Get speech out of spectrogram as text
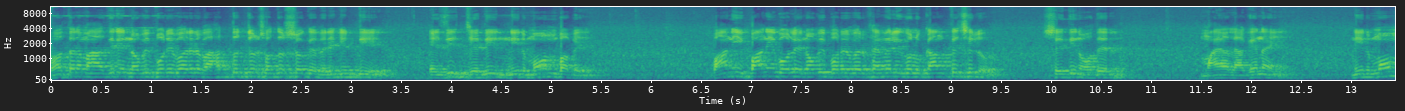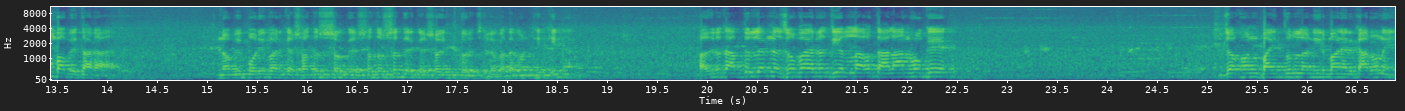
মহতারাম হাজির নবী পরিবারের বাহাত্তর জন সদস্যকে ব্যারিকেড দিয়ে এজিদ যেদিন নির্মমভাবে পানি পানি বলে নবী পরিবারের ফ্যামিলিগুলো কাঁদতেছিল। সেদিন ওদের মায়া লাগে নাই। নির্মমভাবে তারা নবী পরিবারকে, সদস্যকে, সদস্যদেরকে শহীদ করেছিল। কথা কোন ঠিক কিনা? হজরত আবদুল্লাহ ইবনে জুবাইর আল্লাহ তাআলা আনহুকে যখন বাইতুল্লাহ নির্মাণের কারণে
